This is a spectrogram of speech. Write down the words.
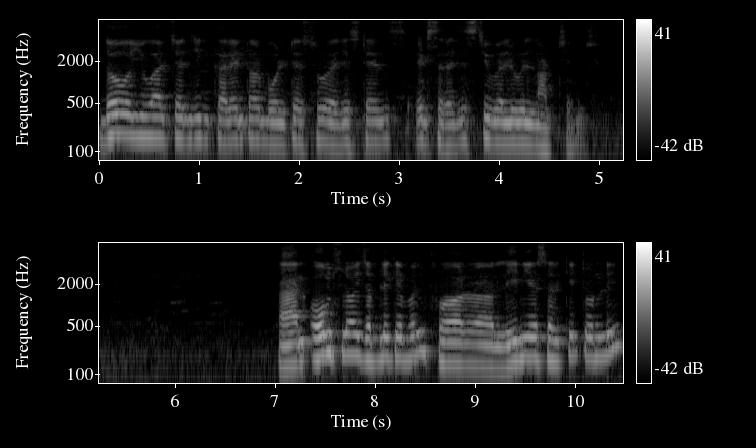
Though you are changing current or voltage through resistance its resistive value will not change. And ohm's law is applicable for uh, linear circuit only.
